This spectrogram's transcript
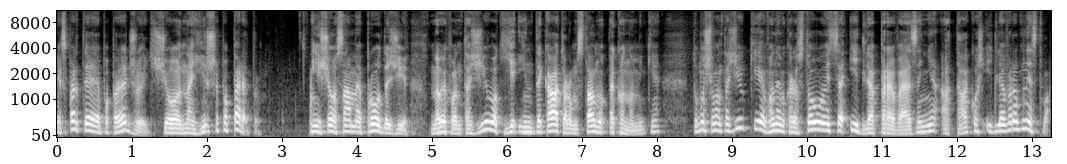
Експерти попереджують, що найгірше попереду. І що саме продажі нових вантажівок є індикатором стану економіки, тому що вантажівки вони використовуються і для перевезення, а також і для виробництва.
